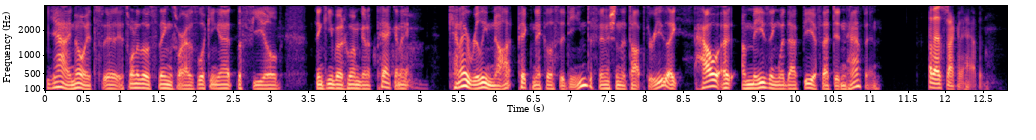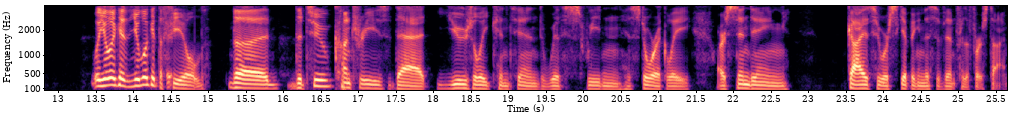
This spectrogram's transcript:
Yeah, I know it's it's one of those things where I was looking at the field, thinking about who I'm going to pick, and I can I really not pick Nicholas Edin to finish in the top three? Like, how uh, amazing would that be if that didn't happen? Oh, that's not going to happen. Well, you look at you look at the field. The the two countries that usually contend with Sweden historically are sending guys who are skipping in this event for the first time.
